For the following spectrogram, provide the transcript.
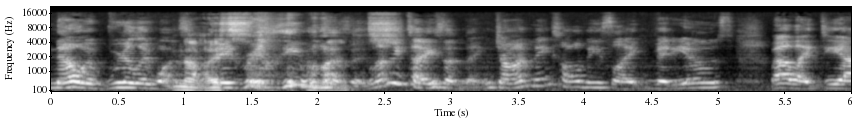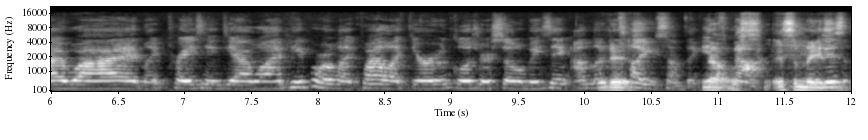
No, it really wasn't. No, it really wasn't. Let me tell you something. John makes all these like videos about like DIY and like praising DIY, and people are like, "Wow, like your enclosure is so amazing." I'm going to tell you something. It's no, not. it's, it's amazing. It is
